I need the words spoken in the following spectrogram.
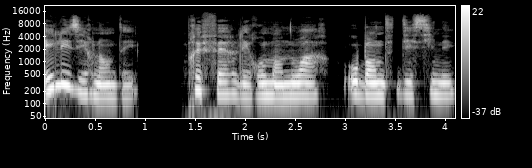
et les Irlandais préfèrent les romans noirs aux bandes dessinées.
